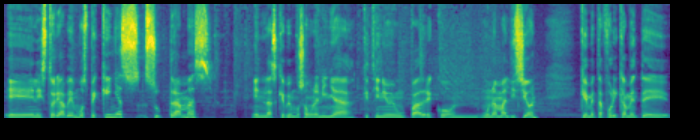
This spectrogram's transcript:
eh, en la historia vemos pequeñas subtramas en las que vemos a una niña que tiene un padre con una maldición que metafóricamente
